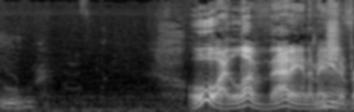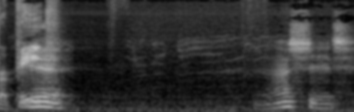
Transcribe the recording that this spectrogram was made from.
Ooh. Ooh, I love that animation Damn. for Pieck. Yeah. Ah, shit.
